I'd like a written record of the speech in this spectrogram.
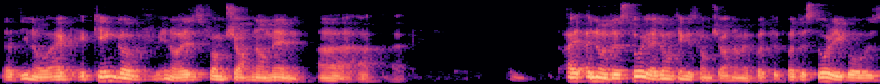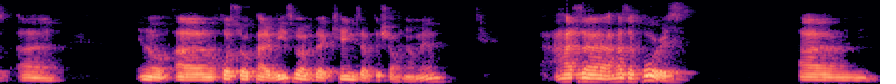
that you know a, a king of you know is from Shahnameh. Uh, I, I know the story. I don't think it's from Shahnameh, but the, but the story goes. Uh, you know, uh, Khosrow Parviz, one of the kings of the Shahnameh, has a has a horse, um,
